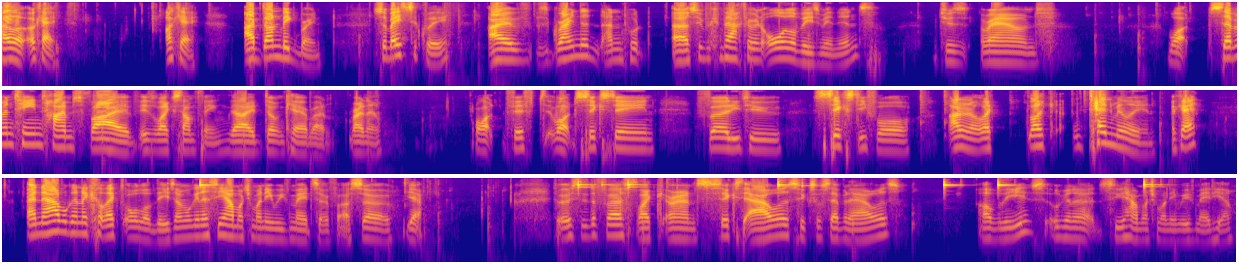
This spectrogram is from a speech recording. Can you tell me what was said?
Hello. Okay. Okay. I've done big brain. So basically, I've grinded and put a super compactor in all of these minions, which is around what 17 times 5 is like something that I don't care about right now. What 50 what 16 32 64 I don't know like like 10 million, okay? And now we're going to collect all of these and we're going to see how much money we've made so far. So, yeah. So this is the first like around 6 hours, 6 or 7 hours of these. We're to see how much money we've made here.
